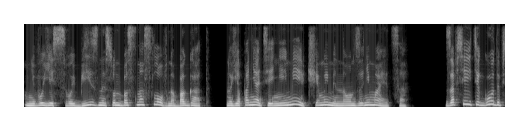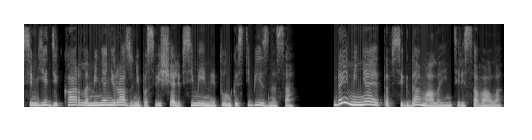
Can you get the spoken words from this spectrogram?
У него есть свой бизнес, он баснословно богат. Но я понятия не имею, чем именно он занимается. За все эти годы в семье Ди Карло меня ни разу не посвящали в семейные тонкости бизнеса. Да и меня это всегда мало интересовало.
